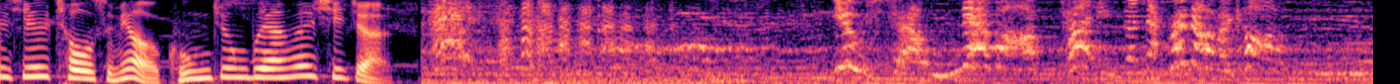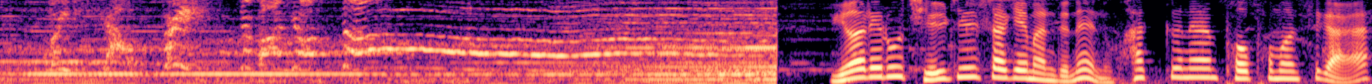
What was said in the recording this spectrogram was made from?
실실 쳐웃으며 공중부양을 시전. You shall never obtain the Necronomicon! We shall feast upon your soul! 위아래로 질질 싸게 만드는 화끈한 퍼포먼스가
